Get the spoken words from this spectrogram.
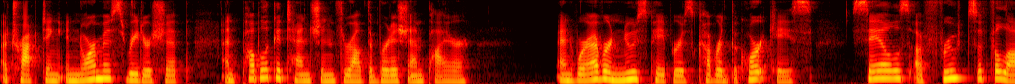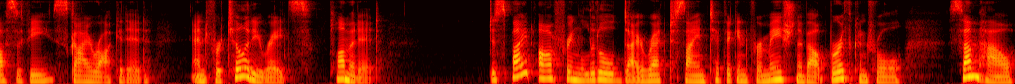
attracting enormous readership and public attention throughout the British Empire. And wherever newspapers covered the court case, sales of fruits of philosophy skyrocketed, and fertility rates plummeted. Despite offering little direct scientific information about birth control, somehow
